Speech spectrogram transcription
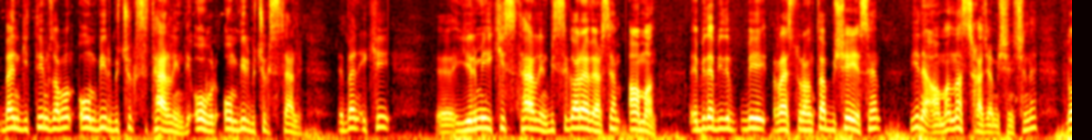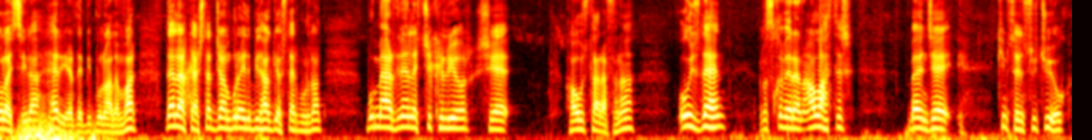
Ben gittiğim zaman 11 buçuk sterlindi. Over 11 buçuk sterlin. E ben iki e, 22 sterlin bir sigara versem aman. E bir de bir, bir restoranda bir şey yesem yine aman nasıl çıkacağım işin içine? Dolayısıyla her yerde bir bunalım var. Değerli arkadaşlar Can burayı da bir daha göster buradan. Bu merdivenle çıkılıyor şey havuz tarafına. O yüzden rızkı veren Allah'tır. Bence kimsenin suçu yok.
